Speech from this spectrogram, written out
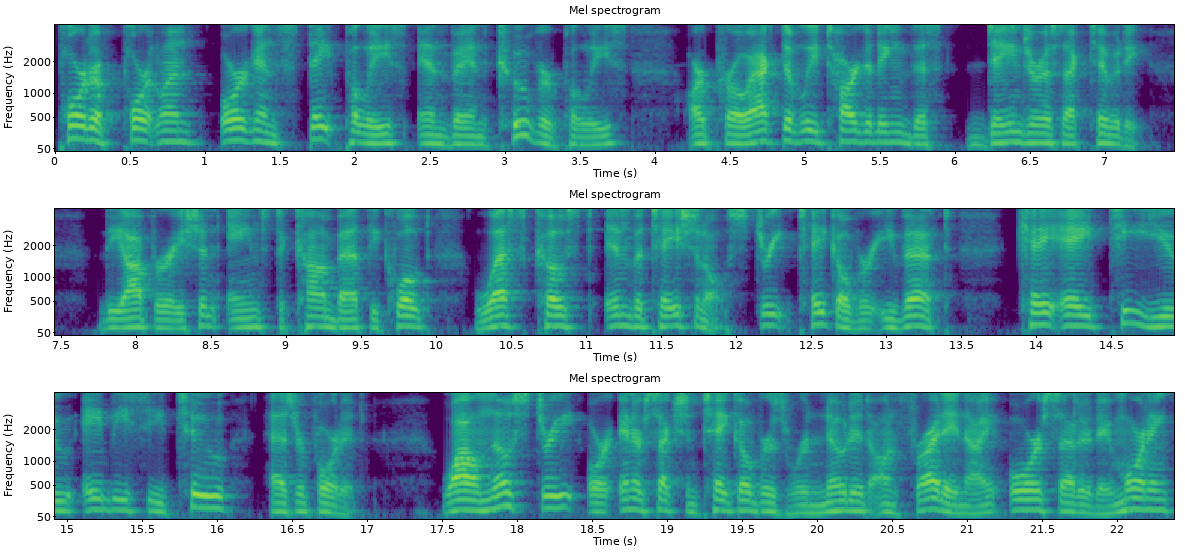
Port of Portland, Oregon State Police, and Vancouver Police, are proactively targeting this dangerous activity. The operation aims to combat the quote West Coast Invitational Street Takeover event, KATU ABC 2 has reported. While no street or intersection takeovers were noted on Friday night or Saturday morning,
